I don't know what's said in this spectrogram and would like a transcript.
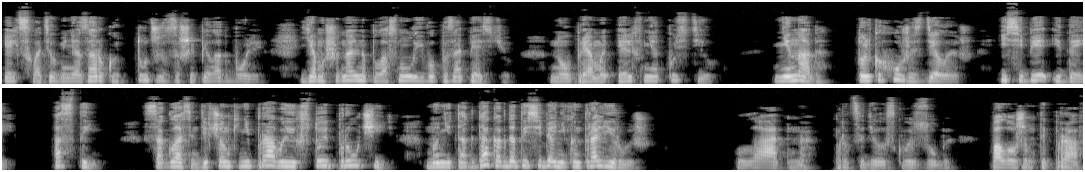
Эльт схватил меня за руку и тут же зашипел от боли. Я машинально полоснула его по запястью но упрямый эльф не отпустил. «Не надо, только хуже сделаешь. И себе, и Дей. Остынь. Согласен, девчонки неправы, их стоит проучить, но не тогда, когда ты себя не контролируешь». «Ладно», – процедила сквозь зубы, – «положим, ты прав.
